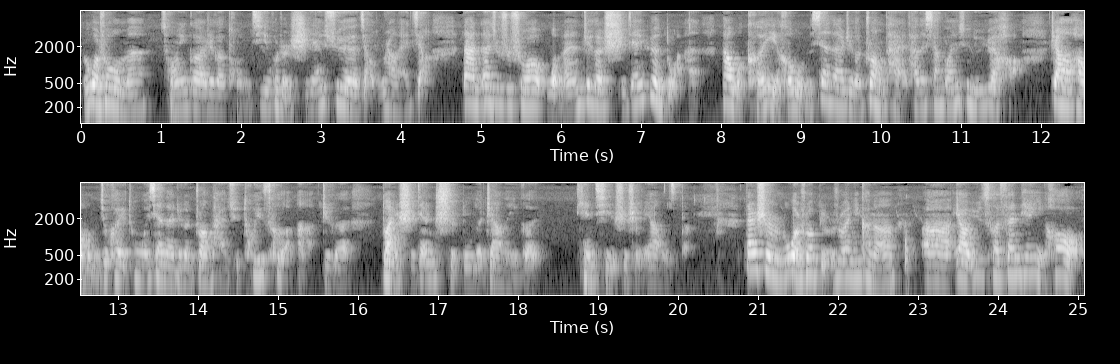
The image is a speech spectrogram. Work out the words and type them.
如果说我们从一个这个统计或者时间序列的角度上来讲。那那就是说，我们这个时间越短，那我可以和我们现在这个状态它的相关性就越好。这样的话，我们就可以通过现在这个状态去推测啊，这个短时间尺度的这样的一个天气是什么样子的。但是如果说，比如说你可能呃要预测三天以后，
